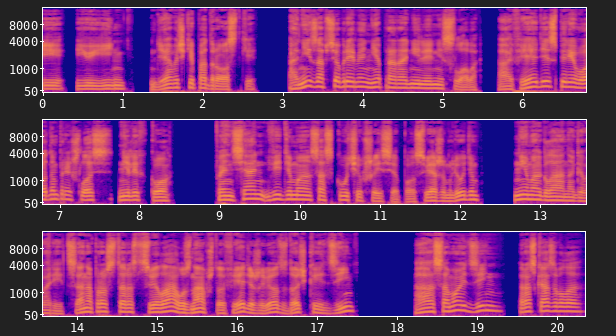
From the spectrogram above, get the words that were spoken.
и Юинь, девочки-подростки. Они за все время не проронили ни слова, а Феде с переводом пришлось нелегко. Фэнсянь, видимо, соскучившаяся по свежим людям, не могла наговориться. Она просто расцвела, узнав, что Федя живет с дочкой Дзинь, а самой Дзинь рассказывала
